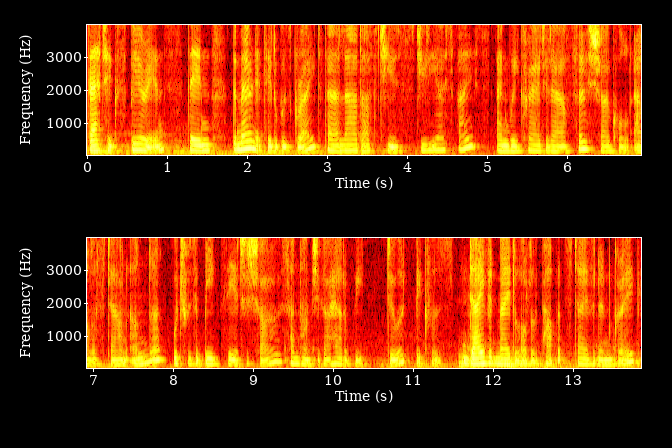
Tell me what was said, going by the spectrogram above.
that experience, then the Marionette Theatre was great. They allowed us to use studio space, and we created our first show called Alice Down Under, which was a big theatre show. Sometimes you go, how did we do it? Because David made a lot of the puppets, David and Greg.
